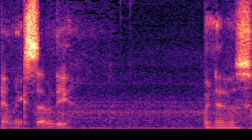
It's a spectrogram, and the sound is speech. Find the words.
Can't make 70 windows.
